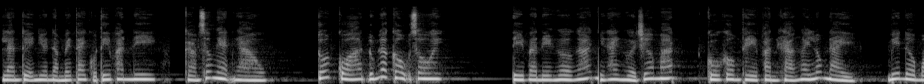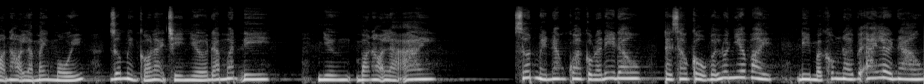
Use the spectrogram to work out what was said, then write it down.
Lan Tuệ Như nằm lấy tay của Tiffany, Cảm xúc nghẹn ngào. Tốt quá, đúng là cậu rồi. Tiffany ngơ ngác nhìn hai người trước mắt. Cô không thể phản kháng ngay lúc này. Biết đâu bọn họ là manh mối, Giúp mình có lại trí nhớ đã mất đi. Nhưng bọn họ là ai? Suốt mấy năm qua cậu đã đi đâu? Tại sao cậu vẫn luôn như vậy? Đi mà không nói với ai lời nào,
